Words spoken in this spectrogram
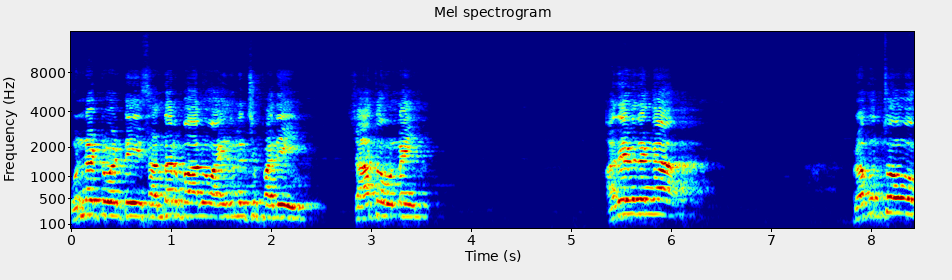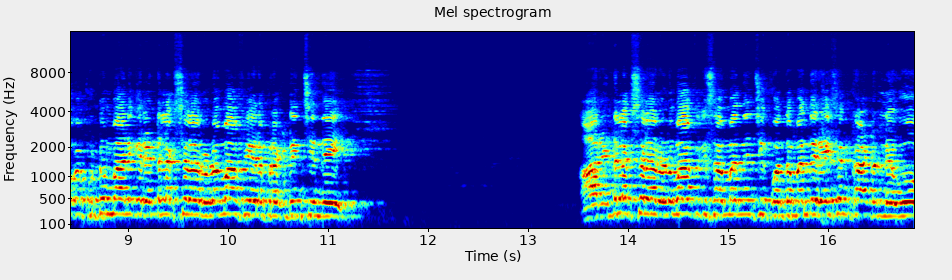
ఉన్నటువంటి సందర్భాలు ఐదు నుంచి పది శాతం ఉన్నాయి. అదేవిధంగా ప్రభుత్వం ఒక కుటుంబానికి రెండు లక్షల రుణమాఫీ అని ప్రకటించింది. ఆ రెండు లక్షల రుణమాఫీకి సంబంధించి కొంతమంది రేషన్ కార్డులు లేవు.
